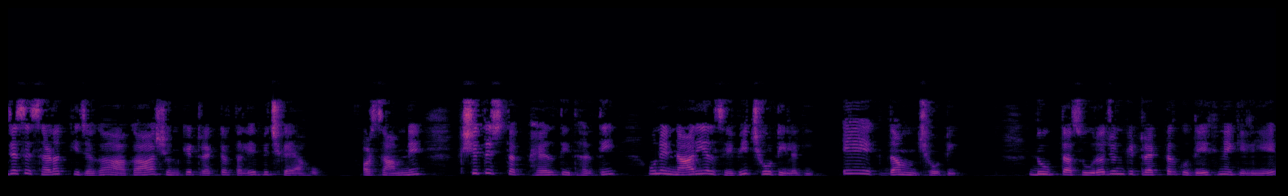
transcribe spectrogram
جیسے سڑک کی جگہ آکاش ان کے ٹریکٹر تلے بچھ گیا ہو۔ اور سامنے کشتج تک پھیلتی دھرتی انہیں ناریل سے بھی چھوٹی لگی، ایک دم چھوٹی۔ ڈوبتا سورج ان کے ٹریکٹر کو دیکھنے کے لیے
